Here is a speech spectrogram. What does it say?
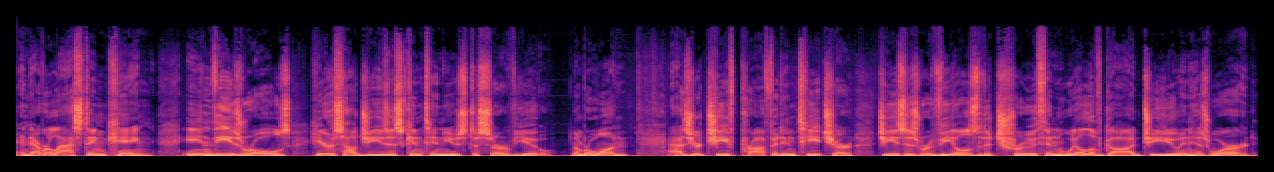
and everlasting king. In these roles, here's how Jesus continues to serve you. Number one, as your chief prophet and teacher, Jesus reveals the truth and will of God to you in his word.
